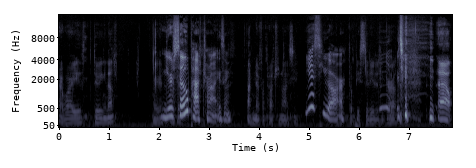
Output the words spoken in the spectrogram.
uh, Why are you doing that? You- You're okay. so patronising. I'm never patronising. Yes, you are. Don't be a silly little girl. now,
